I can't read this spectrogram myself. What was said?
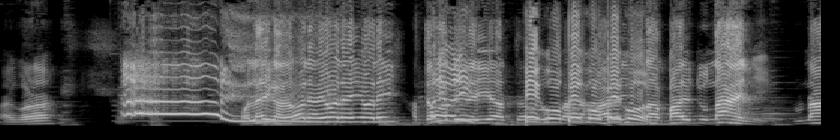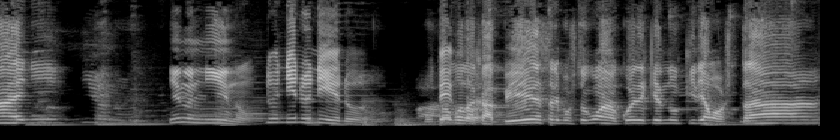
Agora. Olha aí, galera. Olha aí, olha aí, olha aí. A tela Olha dele aí. A tela Pegou, do- pegou, a pegou. trabalho do Nine. Do Nine. Nino Nino. Do Nino Nino. Botou a Pegou. mão na cabeça, ele mostrou alguma coisa que ele não queria mostrar.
